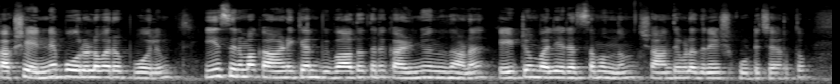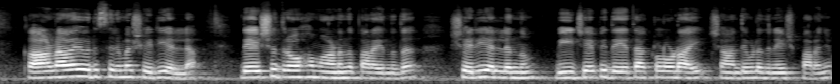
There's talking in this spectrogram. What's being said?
പക്ഷേ എന്നെ പോലുള്ളവർ പോലും ഈ സിനിമ കാണിക്കാൻ വിവാദത്തിന് കഴിഞ്ഞു എന്നതാണ് ഏറ്റവും വലിയ രസമെന്നും ശാന്തിവിള ദിനേശ് കൂട്ടിച്ചേർത്തു. കാണാതെ ഒരു സിനിമ ശരിയല്ല. ദേശദ്രോഹമാണെന്ന് പറയുന്നത് ശരിയല്ലെന്നും ബി ജെ പി നേതാക്കളോടായി ശാന്തിവിള ദിനേശ് പറഞ്ഞു.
